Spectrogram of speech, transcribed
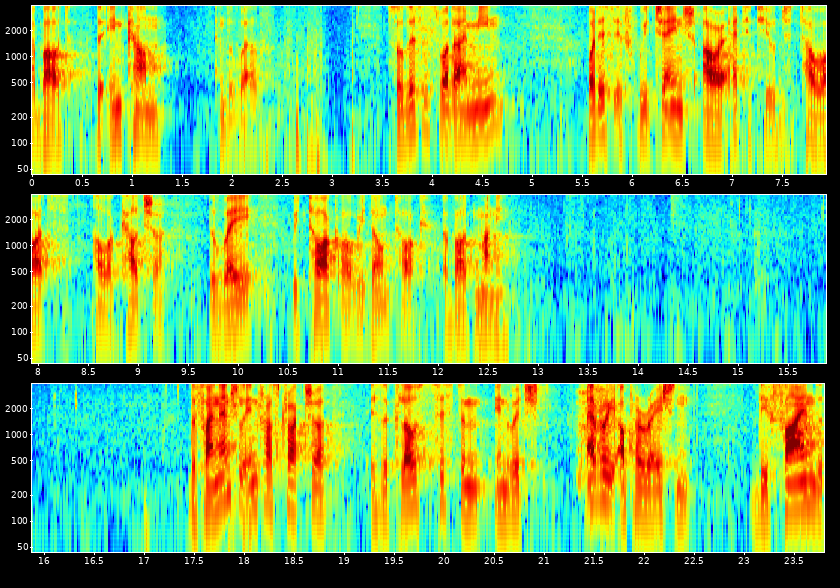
about the income and the wealth. So this is what I mean. What is if we change our attitude towards our culture, the way we talk or we don't talk about money? The financial infrastructure is a closed system in which every operation defines the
